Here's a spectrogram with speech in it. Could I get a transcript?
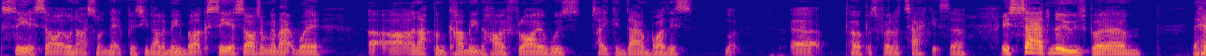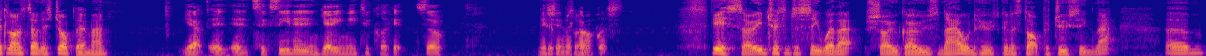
CSI, or no, that's not Netflix, you know what I mean, but like CSI, something like that, where uh, an up and coming high flyer was taken down by this like uh, purposeful attack. It's uh, it's sad news, but um, the headline's done its job there, man. Yep, it, it succeeded in getting me to click it. So mission Yep, so- accomplished. Yes, so interesting to see where that show goes now and who's going to start producing that. Um,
